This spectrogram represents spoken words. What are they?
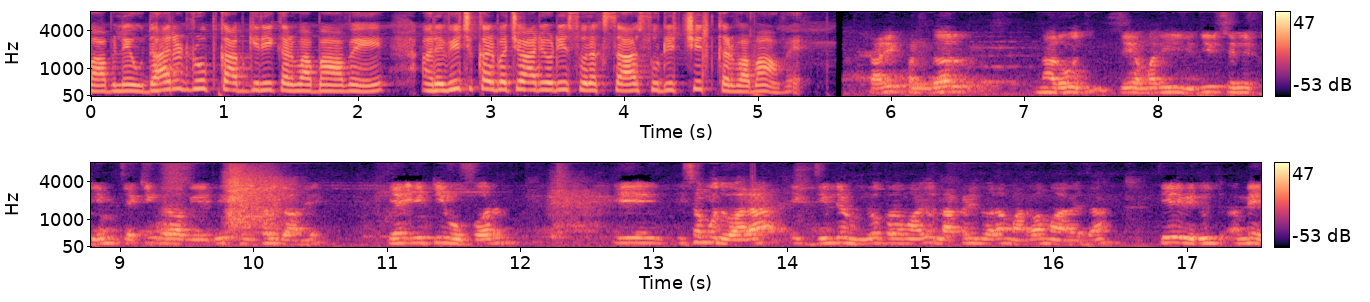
મામલે ઉદાહરણરૂપ કામગીરી કરવામાં આવે અને વીજ કર્મચારીઓની સુરક્ષા સુનિશ્ચિત કરવામાં આવે. તારીખ પંદરના રોજ જે અમારી યુજીસીએલની ટીમ ચેકિંગ કરવા ગઈ હતી સુથલ ગામે, ત્યાં એ ટીમ ઉપર એ ઈસમો દ્વારા એક જીવલેણ હુમલો કરવામાં આવ્યો, લાકડી દ્વારા મારવામાં આવ્યા હતા. તે વિરુદ્ધ અમે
